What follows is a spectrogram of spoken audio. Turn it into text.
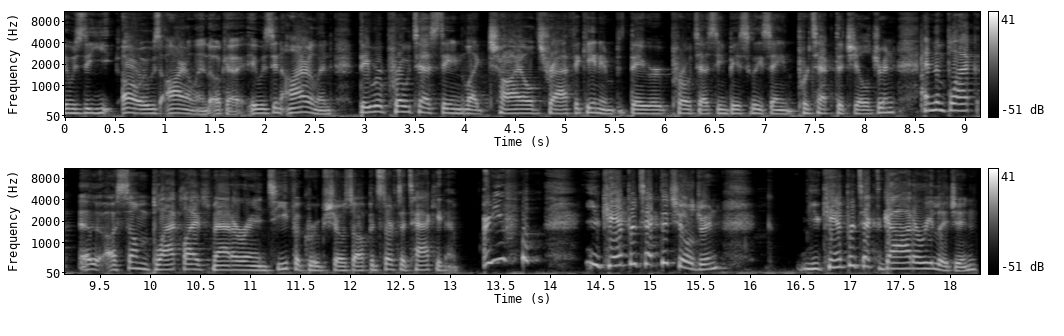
it was the oh, it was Ireland. Okay, it was in Ireland. They were protesting like child trafficking, and they were protesting basically saying protect the children. And then black, uh, uh some Black Lives Matter or Antifa group shows up and starts attacking them. Are you? you can't protect the children you can't protect God or religion.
